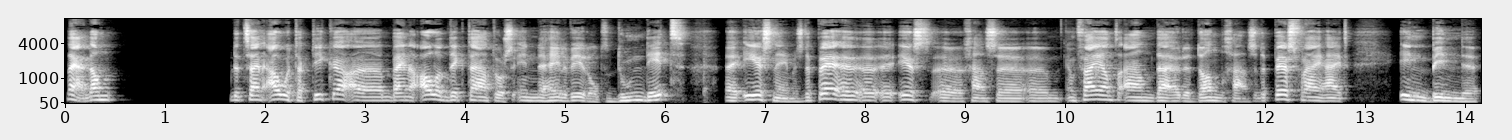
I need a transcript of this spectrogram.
Nou ja, dan dit zijn oude tactieken. Uh, bijna alle dictators in de hele wereld doen dit. Uh, eerst, nemen ze de uh, eerst gaan ze een vijand aanduiden, dan gaan ze de persvrijheid inbinden.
